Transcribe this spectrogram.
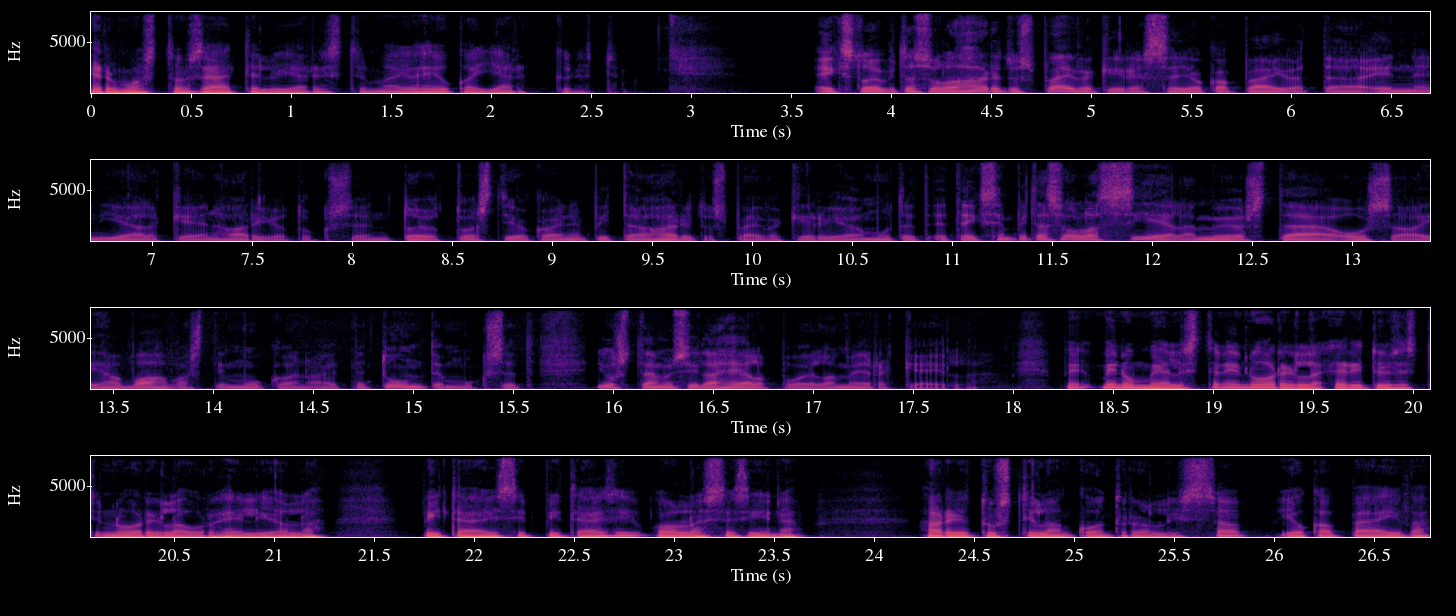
hermoston säätelyjärjestelmä on jo hiukan järkkynyt. Eikö toi pitäisi olla harjoituspäiväkirjassa joka päivä tämä ennen jälkeen harjoituksen? Toivottavasti jokainen pitää harjoituspäiväkirjaa, mutta et, et eikö sen pitäisi olla siellä myös tämä osa ihan vahvasti mukana, että ne tuntemukset just tämmöisillä helpoilla merkeillä? Minun mielestäni nuorilla, erityisesti nuorilla urheilijoilla pitäisi, pitäisi olla se siinä harjoitustilan kontrollissa joka päivä.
